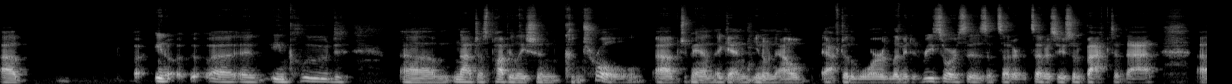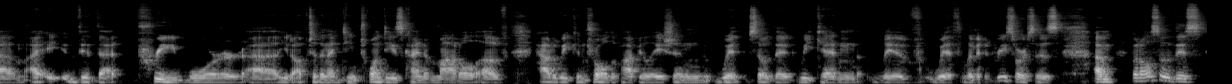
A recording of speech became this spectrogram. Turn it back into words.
uh, you know, uh, include um, not just population control. Uh, Japan, again, you know, now after the war, limited resources, et cetera, et cetera. So you're sort of back to that. Um, I did that pre-war, uh, you know, up to the 1920s kind of model of how do we control the population with so that we can live with limited resources, um, but also this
